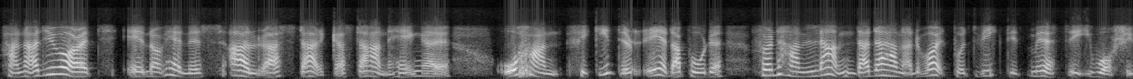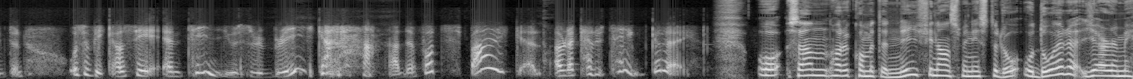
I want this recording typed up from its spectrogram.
Han hade ju varit en av hennes allra starkaste anhängare och han fick inte reda på det förrän han landade. Han hade varit på ett viktigt möte i Washington och så fick han se en tidningsrubrik att han hade fått sparken. Alltså, kan du tänka dig? Och sen har det kommit en ny finansminister då och då är det Jeremy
